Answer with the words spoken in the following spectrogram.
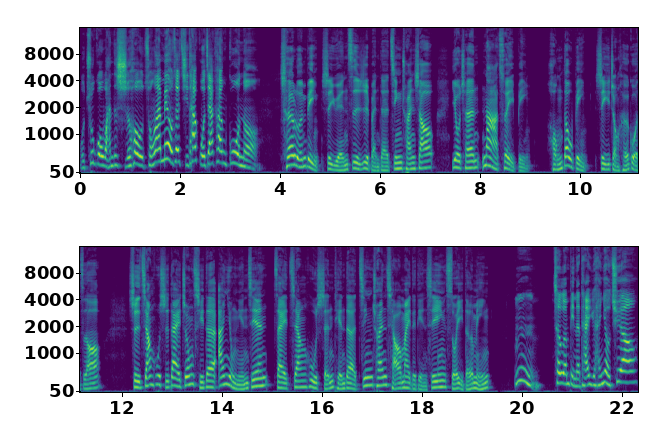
我出国玩的时候从来没有在其他国家看过呢。车轮饼是源自日本的金川烧，又称纳粹饼。红豆饼是一种和果子哦。是江户时代中期的安永年间，在江户神田的金川桥卖的点心，所以得名。嗯，车轮饼的台语很有趣哦，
